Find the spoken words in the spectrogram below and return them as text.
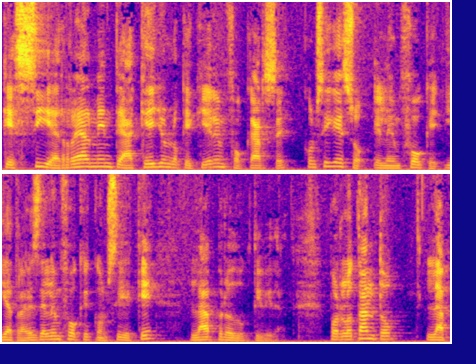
que sí es realmente aquello en lo que quiere enfocarse, consigue eso, el enfoque, y a través del enfoque consigue que la productividad. Por lo tanto, la,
